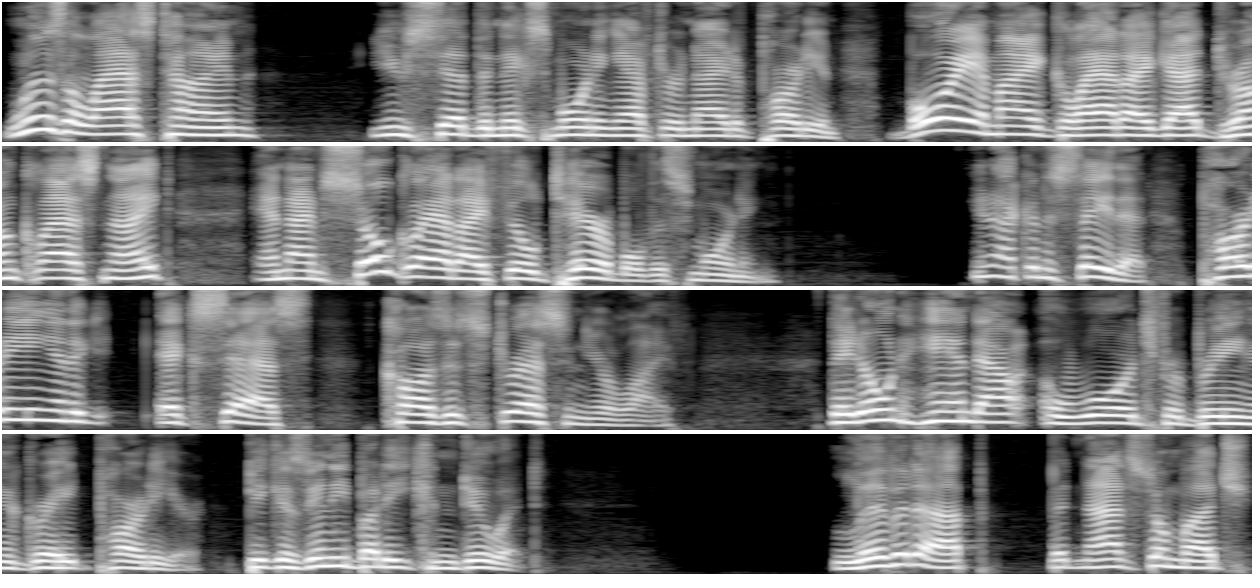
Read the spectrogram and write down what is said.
When was the last time you said the next morning after a night of partying, Boy, am I glad I got drunk last night, and I'm so glad I feel terrible this morning? You're not going to say that. Partying in excess causes stress in your life. They don't hand out awards for being a great partier because anybody can do it live it up, but not so much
